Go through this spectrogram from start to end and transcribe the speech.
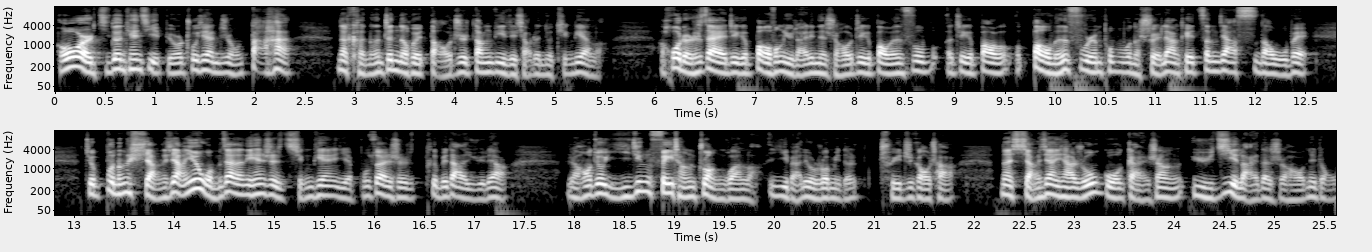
偶尔极端天气，比如出现这种大旱，那可能真的会导致当地的小镇就停电了，或者是在这个暴风雨来临的时候，这个鲍文夫呃这个鲍鲍文夫人瀑布呢，水量可以增加四到五倍。就不能想象，因为我们在的那天是晴天，也不算是特别大的雨量，然后就已经非常壮观了，一百六十多米的垂直高差。那想象一下，如果赶上雨季来的时候，那种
